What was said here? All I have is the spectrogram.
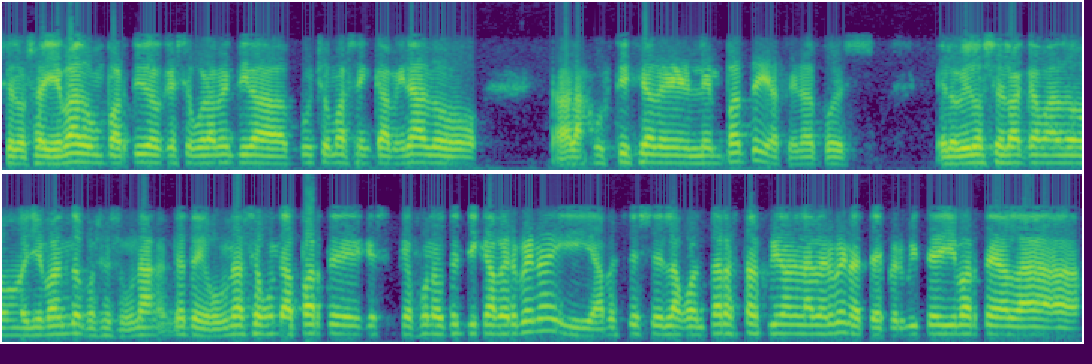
se los ha llevado. Un partido que seguramente iba mucho más encaminado a la justicia del empate y al final pues el Oviedo se lo ha acabado llevando pues eso una ya te digo una segunda parte que, fue una auténtica verbena y a veces el aguantar hasta el final en la verbena te permite llevarte a la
